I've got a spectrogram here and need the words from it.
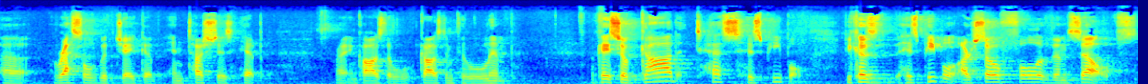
uh, wrestled with Jacob and touched his hip, right, and caused, a, caused him to limp. Okay, so God tests his people because his people are so full of themselves.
